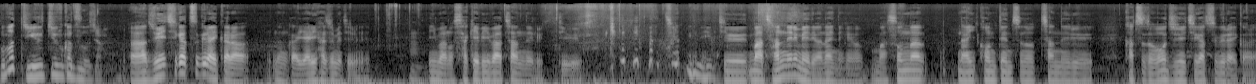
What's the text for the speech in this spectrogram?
おばっち YouTube 活動じゃん。あー11月ぐらいからなんかやり始めてるね。今の叫び場チャンネルっていう。っていうまあチャンネル名ではないんだけどまあそんなないコンテンツのチャンネル活動を11月ぐらいから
